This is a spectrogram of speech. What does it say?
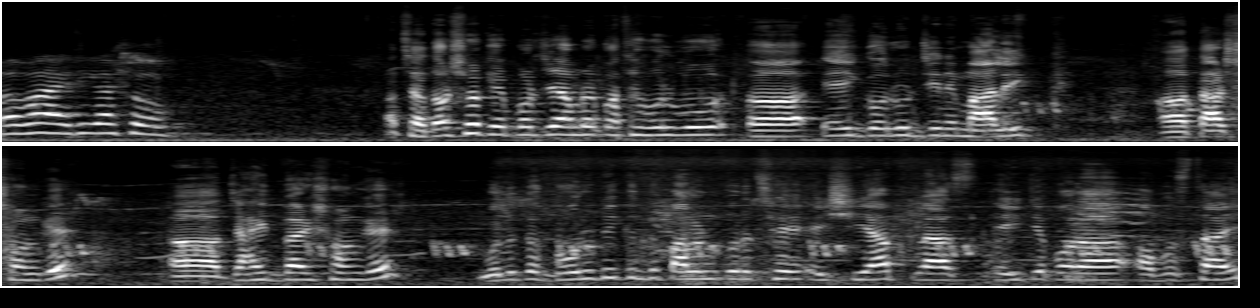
বাবা এদিকে আসো। আচ্ছা দর্শক এ পর্যায়ে আমরা কথা বলব এই গরুর যিনি মালিক তার সঙ্গে জাহিদ ভাইয়ের সঙ্গে। মূলত গরুটি কিন্তু পালন করেছে এই শিয়াব ক্লাস এইটে পড়া অবস্থায়।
